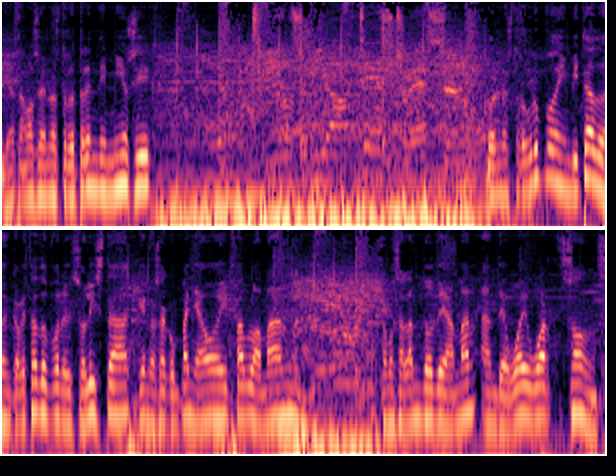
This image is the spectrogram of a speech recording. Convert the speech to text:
Ya estamos en nuestro Trending Music con nuestro grupo invitado encabezado por el solista que nos acompaña hoy, Pablo Amán. Estamos hablando de Amán and the Wayward Sons.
